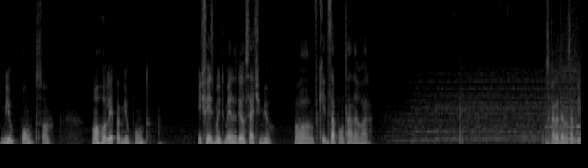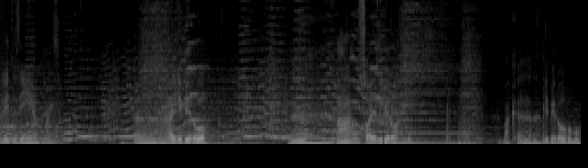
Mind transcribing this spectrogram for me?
Mil pontos só. Ó, rolê pra mil pontos. A gente fez muito menos, ganhou 7 mil. Ó, não fiquei desapontado agora. Os caras deram uns upgradezinhos, mas. Ah, aí liberou. Ah, ah, o só liberou aqui. Bacana, liberou, vamos.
